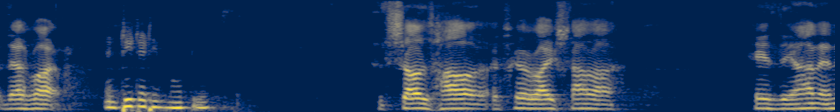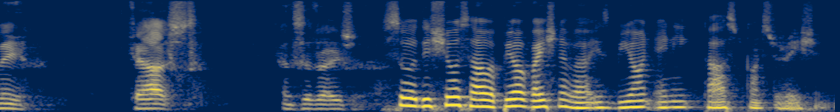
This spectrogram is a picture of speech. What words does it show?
And therefore, and treated him more dear. it shows how a pure Vaishnava is beyond any caste consideration. So, this shows how a pure Vaishnava is beyond any caste consideration.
